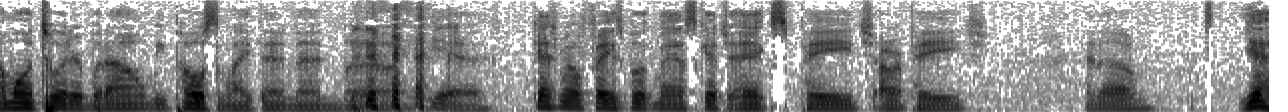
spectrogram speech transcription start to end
I'm on Twitter, but I don't be posting like that or nothing. But um, yeah, catch me on Facebook, man. Sketcher X page, art page, and um, yeah.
